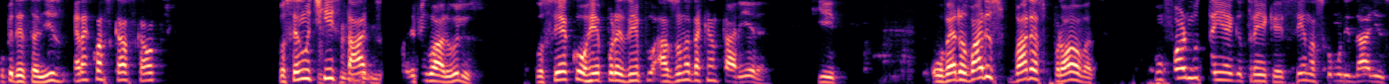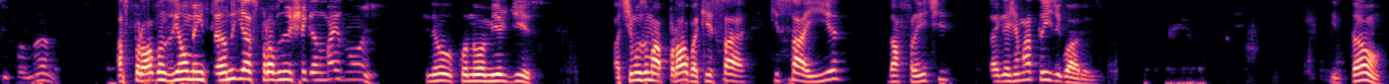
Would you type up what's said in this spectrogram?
o pedestrianismo era cross, cross country. Você não tinha estádios, por exemplo, em Guarulhos. Você ia correr, por exemplo, a zona da Cantareira, que houveram vários, várias provas. Conforme o trem, o trem ia crescendo, as comunidades iam se formando, as provas iam aumentando e as provas iam chegando mais longe. Quando o Amir disse, nós tínhamos uma prova que, sa, que saía da frente da Igreja Matriz de Guarulhos. Então,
